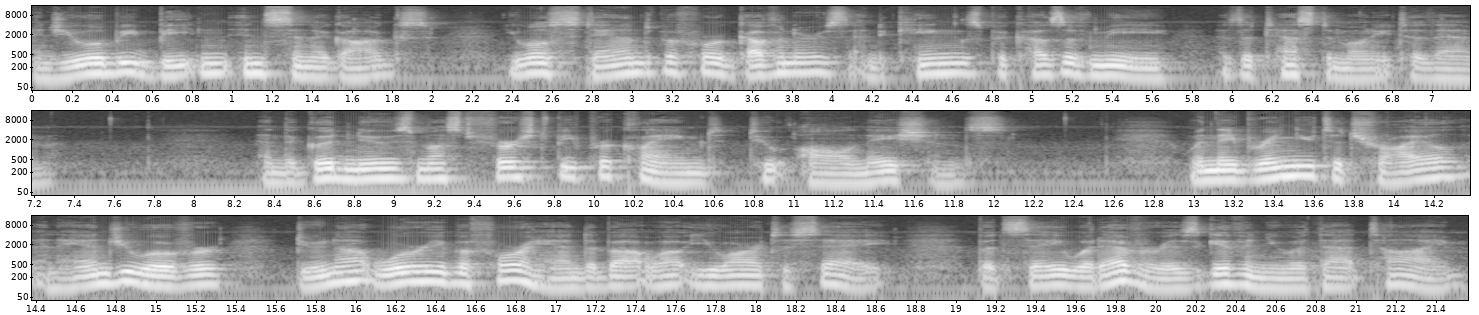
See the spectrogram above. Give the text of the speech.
and you will be beaten in synagogues. You will stand before governors and kings because of me as a testimony to them. And the good news must first be proclaimed to all nations. When they bring you to trial and hand you over, do not worry beforehand about what you are to say, but say whatever is given you at that time,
